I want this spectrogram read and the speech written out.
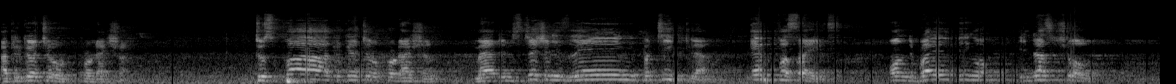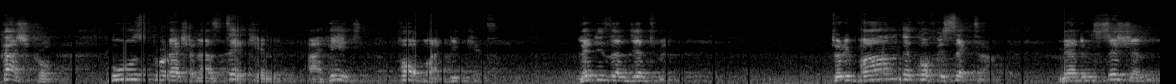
agricultural production. To spur agricultural production, my administration is laying particular emphasis on the driving of industrial cash crop, whose production has taken a hit over decades. Ladies and gentlemen, to revamp the coffee sector, my administration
